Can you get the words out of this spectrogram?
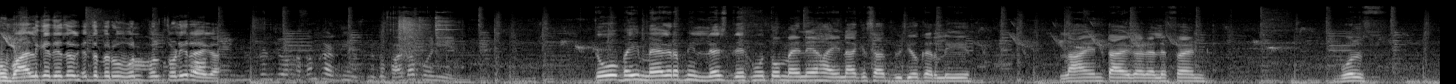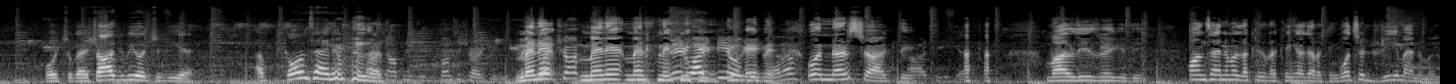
उबाल के दे दोगे तो फिर वो वुल्फ वुल्फ थोड़ी रहेगा। जो खत्म कर दिए उसमें तो फ़ायदा कोई नहीं है। तो भाई मैं अगर अपनी लिस्ट देखूँ तो मैंने हाइना के साथ वीडियो कर ली। लायन टाइगर एलिफेंट वुल्फ हो चुका है। शार्क भी हो चुकी है। अब कौन सा एनिमल कौन सी शार्क मैंने मैंने मैंने नहीं, Great नहीं होगी, नहीं, नहीं, वो नर्स शार्क थी। हाँ, ठीक है। मालदीव में की थी। कौन सा एनिमल रखेंगे रखेंगे अगर रखेंगे? What's your dream animal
